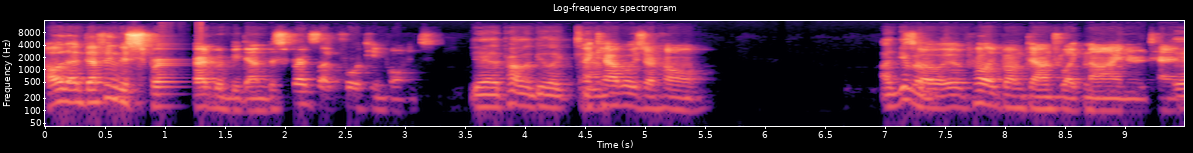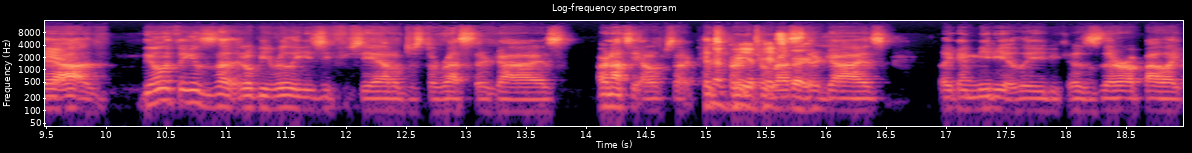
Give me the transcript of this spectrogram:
Oh, that definitely the spread would be down. The spread's like 14 points. Yeah, it'd probably be like ten. the Cowboys are home. I'd give so it. it would probably bump down to like nine or 10. Yeah. uh, The only thing is that it'll be really easy for Seattle just to rest their guys, or not Seattle. Sorry, Pittsburgh yeah, to rest their guys like immediately because they're up by like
